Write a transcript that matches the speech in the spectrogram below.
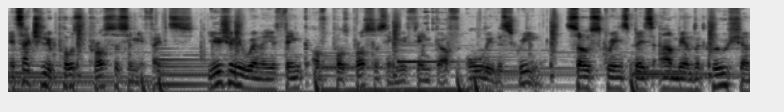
it's actually post-processing effects. Usually when you think of post-processing you think of only the screen. So screen space ambient occlusion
